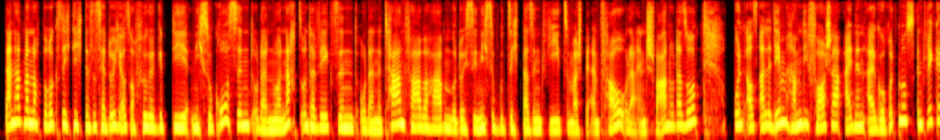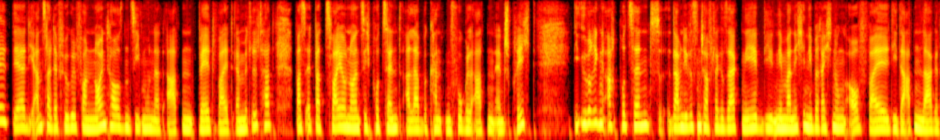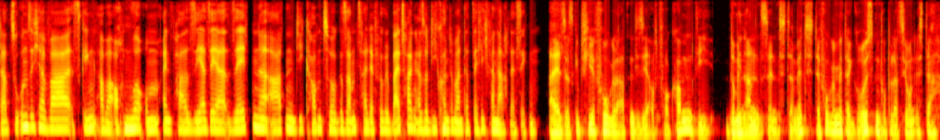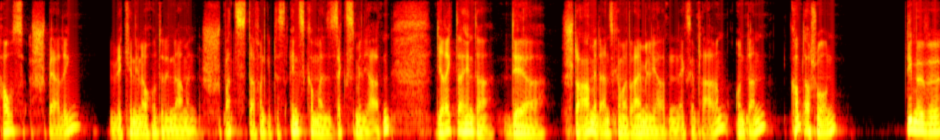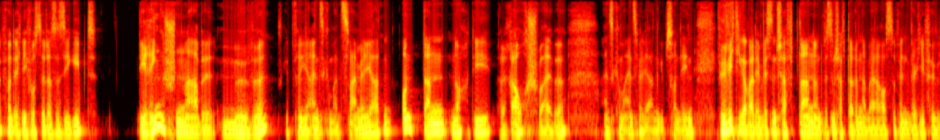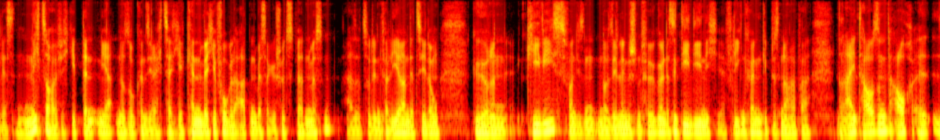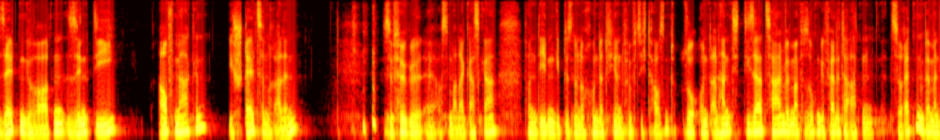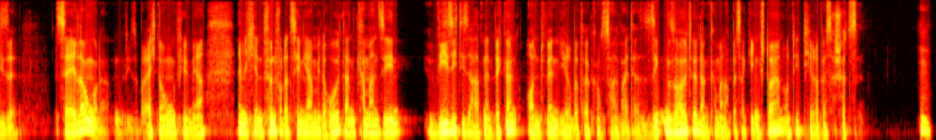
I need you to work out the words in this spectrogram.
Dann hat man noch berücksichtigt, dass es ja durchaus auch Vögel gibt, die nicht so groß sind oder nur nachts unterwegs sind oder eine Tarnfarbe haben, wodurch sie nicht so gut sichtbar sind wie zum Beispiel ein Pfau oder ein Schwan oder so. Und aus alledem haben die Forscher einen Algorithmus entwickelt, der die Anzahl der Vögel von 9700 Arten weltweit ermittelt hat, was etwa 92 Prozent aller bekannten Vogelarten entspricht. Die übrigen 8 Prozent, da haben die Wissenschaftler gesagt, nee, die nehmen wir nicht in die Berechnung auf, weil die Datenlage dazu unsicher war. Es ging aber auch auch nur um ein paar sehr, sehr seltene Arten, die kaum zur Gesamtzahl der Vögel beitragen. Also die konnte man tatsächlich vernachlässigen. Also es gibt vier Vogelarten, die sehr oft vorkommen, die dominant sind damit. Der Vogel mit der größten Population ist der Haussperling. Wir kennen ihn auch unter dem Namen Spatz. Davon gibt es 1,6 Milliarden. Direkt dahinter der Star mit 1,3 Milliarden Exemplaren. Und dann kommt auch schon die Möwe, von der ich nicht wusste, dass es sie gibt, die Ringschnabelmöwe, es gibt von ihr 1,2 Milliarden, und dann noch die Rauchschwalbe, 1,1 Milliarden gibt es von denen. Viel wichtiger war den Wissenschaftlern und Wissenschaftlerinnen aber herauszufinden, welche Vögel es nicht so häufig gibt, denn ja, nur so können sie rechtzeitig erkennen, welche Vogelarten besser geschützt werden müssen. Also zu den Verlierern der Zählung gehören Kiwis von diesen neuseeländischen Vögeln. Das sind die, die nicht fliegen können. Gibt es noch etwa 3000. Auch äh, selten geworden sind die Aufmerken, die Stelzenrallen. Das sind Vögel äh, aus Madagaskar. Von denen gibt es nur noch 154.000. So, und anhand dieser Zahlen will man versuchen, gefährdete Arten zu retten. Wenn man diese Zählung oder diese Berechnung vielmehr, nämlich in fünf oder zehn Jahren wiederholt, dann kann man sehen, wie sich diese Arten entwickeln. Und wenn ihre Bevölkerungszahl weiter sinken sollte, dann kann man auch besser gegensteuern und die Tiere besser schützen. Hm.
